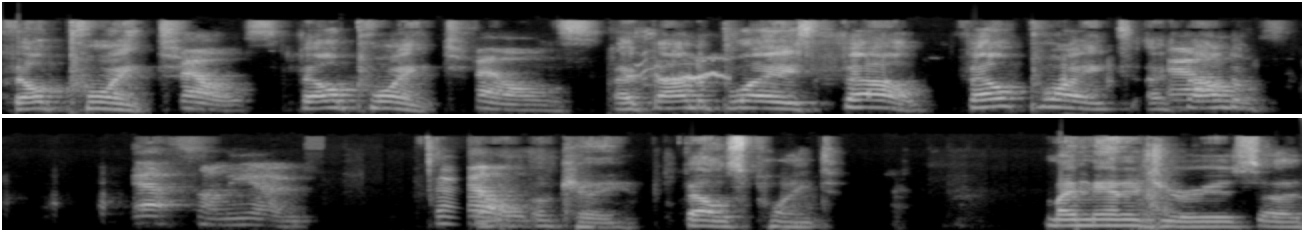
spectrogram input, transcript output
Fell Point. Fells. Fell Point. Fells. I found a place. Fell. Fell Point. I found a. Fells. On the end. Oh, Fells. okay. Fells Point. My manager is uh,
